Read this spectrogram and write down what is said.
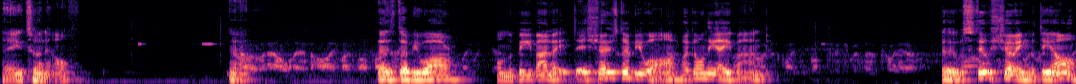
There you turn it off. Yeah. Uh-huh. There's WR on the B band. It, it shows WR. If I go on the A band, it was still showing the DR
